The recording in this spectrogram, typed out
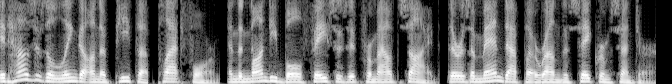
It houses a linga on a pitha platform, and the Nandi bowl faces it from outside. There is a mandapa around the sacrum center.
